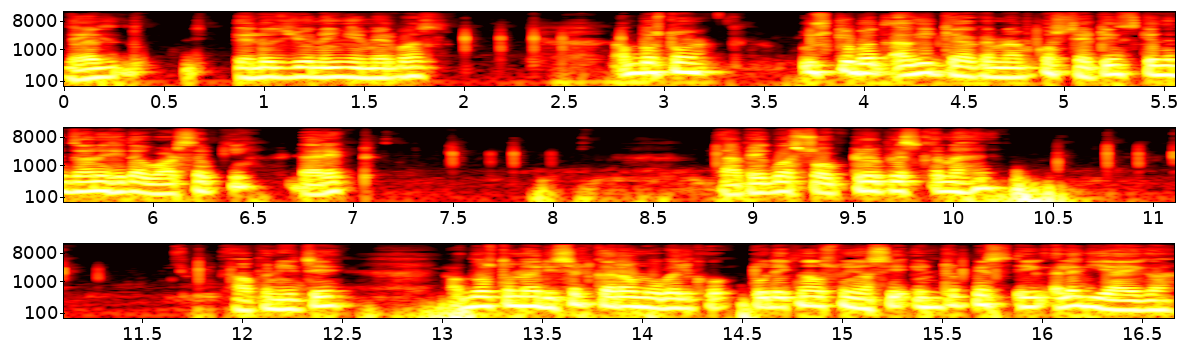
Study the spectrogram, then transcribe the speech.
एलो जियो नहीं है मेरे पास। अब दोस्तों, उसके बाद आगे क्या करना आपको सेटिंग्स के अंदर जाना सीधा व्हाट्सएप की डायरेक्ट यहाँ पे एक बार सॉफ्टवेयर प्रेस करना है। यहाँ पर नीचे अब दोस्तों मैं रिसेट कर रहा हूँ मोबाइल को तो देखना दोस्तों यहाँ से इंटरफेस एक अलग ही आएगा।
